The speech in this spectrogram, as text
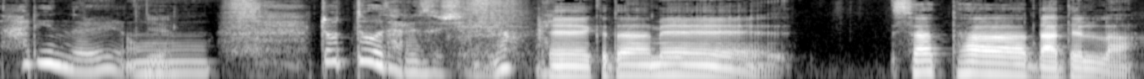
할인을 어, 예. 또또 다른 소식은요? 네, 그다음에 사타 나델라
